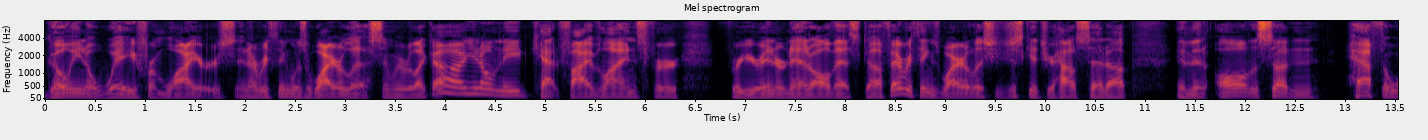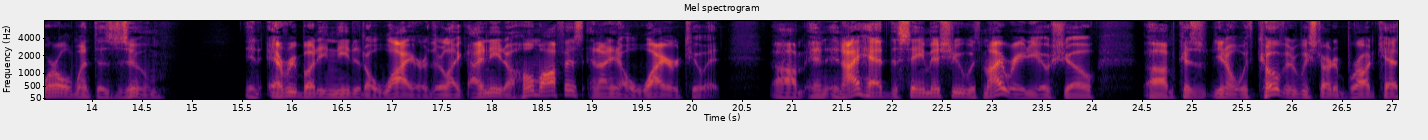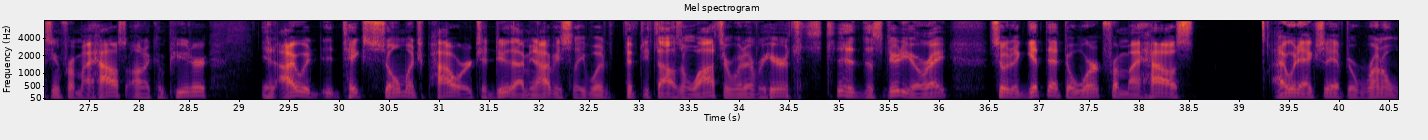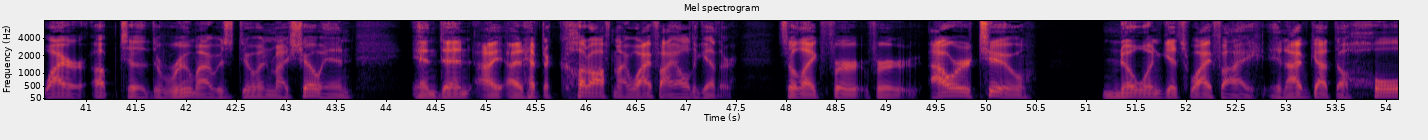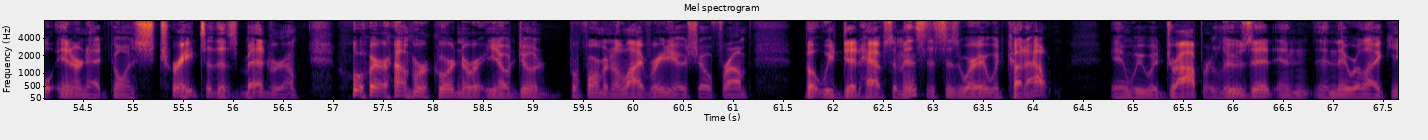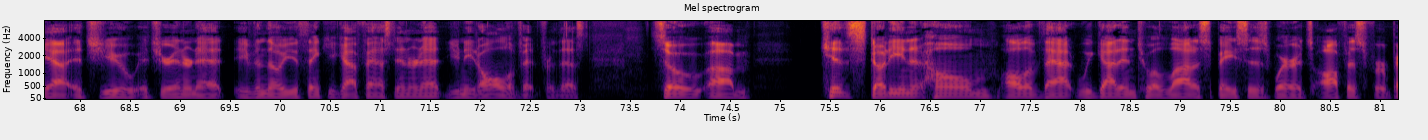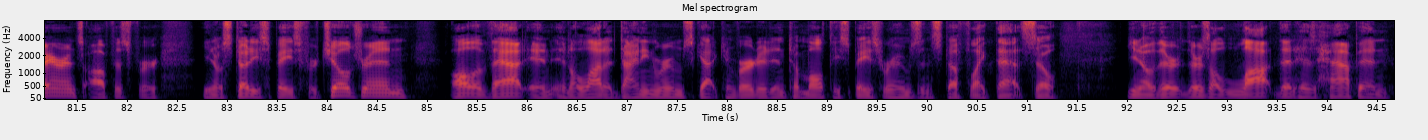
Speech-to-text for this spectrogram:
going away from wires and everything was wireless. And we were like, oh, you don't need Cat 5 lines for, for your internet, all that stuff. Everything's wireless. You just get your house set up. And then all of a sudden, half the world went to Zoom and everybody needed a wire. They're like, I need a home office and I need a wire to it. Um, and and I had the same issue with my radio show because um, you know with COVID we started broadcasting from my house on a computer, and I would it takes so much power to do that. I mean, obviously, what fifty thousand watts or whatever here at the, the studio, right? So to get that to work from my house, I would actually have to run a wire up to the room I was doing my show in, and then I, would have to cut off my Wi-Fi altogether. So like for for hour or two, no one gets Wi-Fi, and I've got the whole internet going straight to this bedroom where I'm recording, or you know, doing performing a live radio show from. But we did have some instances where it would cut out, and we would drop or lose it, and and they were like, "Yeah, it's you, it's your internet. Even though you think you got fast internet, you need all of it for this." So. um kids studying at home, all of that. We got into a lot of spaces where it's office for parents, office for, you know, study space for children, all of that. And, and a lot of dining rooms got converted into multi space rooms and stuff like that. So, you know, there there's a lot that has happened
